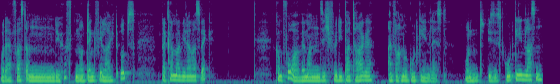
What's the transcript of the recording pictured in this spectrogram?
Oder er fasst an die Hüften und denkt vielleicht, ups, da kann mal wieder was weg. Kommt vor, wenn man sich für die paar Tage einfach nur gut gehen lässt und dieses gut gehen lassen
